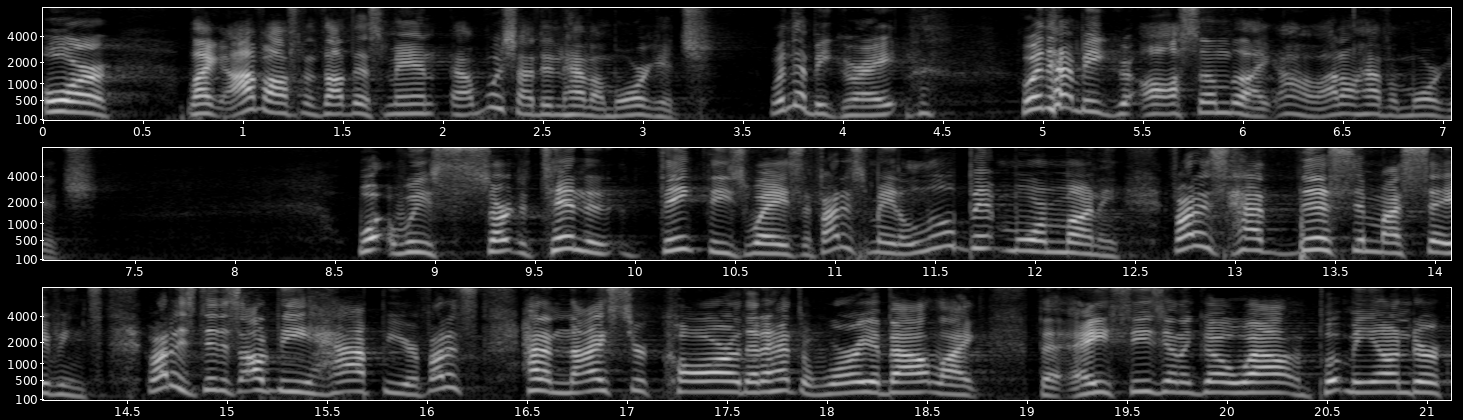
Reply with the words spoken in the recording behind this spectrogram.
Or, like, I've often thought this, man, I wish I didn't have a mortgage. Wouldn't that be great? Wouldn't that be awesome? Like, oh, I don't have a mortgage. What we start to tend to think these ways if I just made a little bit more money, if I just had this in my savings, if I just did this, I'd be happier. If I just had a nicer car that I had to worry about, like the AC is going to go out and put me under,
